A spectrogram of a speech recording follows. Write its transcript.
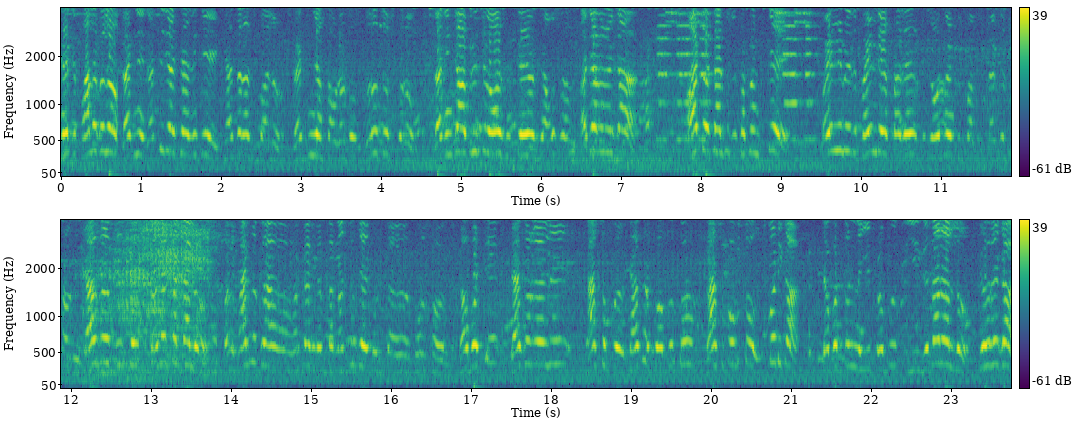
నేటి పాలకులు దాన్ని రద్దు చేసేందుకు కేంద్ర రాష్ట్రాలు ప్రయత్నం చేస్తా ఉండటం దురదృష్టకరం. దాన్ని ఇంకా అభివృద్ధి కావాల్సిన చేయాల్సిన అవసరం అదేవిధంగా ఆటో కార్మికులకు సంబంధించి ఫైన్ల మీద ఫైన్ చేస్తారనేసి గవర్నమెంట్ ప్రకటిస్తా ఉంది. చేయకుండా ఉంది. కాబట్టి కేంద్రంలోని రాష్ట్ర కేంద్ర ప్రభుత్వం రాష్ట్ర ప్రభుత్వం ఉమ్మడిగా చేపడుతున్న ఈ ప్రభుత్వ ఈ విధానాల్లో తీవ్రంగా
